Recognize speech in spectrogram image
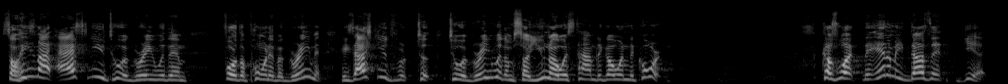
So he's not asking you to agree with him for the point of agreement. He's asking you to, to agree with him so you know it's time to go into court. Because what the enemy doesn't get,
